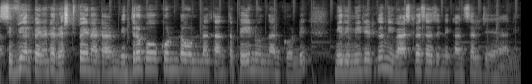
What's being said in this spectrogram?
సివియర్ పెయిన్ అంటే రెస్ట్ పెయిన్ అంటారు. నిద్రపోకుండా ఉన్నంత పెయిన్ ఉందనుకోండి మీరు ఇమీడియట్గా మీ వాస్కులర్ సర్జన్ని కన్సల్ట్ చేయాలి.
